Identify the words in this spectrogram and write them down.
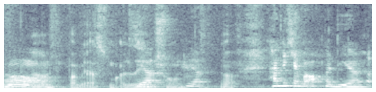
Oh. Ja, beim ersten Mal sehen Ja, schon. ja. Ja. Kann ich aber auch bei dir.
